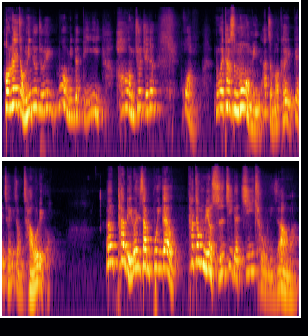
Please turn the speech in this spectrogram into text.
吼那一种民族主义莫名的敌意，吼你就觉得，哇，因为他是莫名，啊怎么可以变成一种潮流？呃，他理论上不应该有。他就没有实际的基础，你知道吗？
